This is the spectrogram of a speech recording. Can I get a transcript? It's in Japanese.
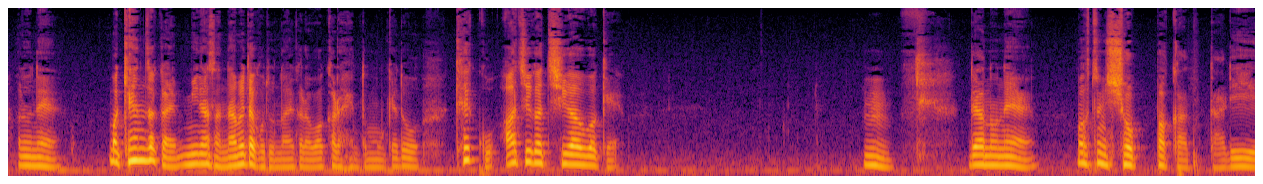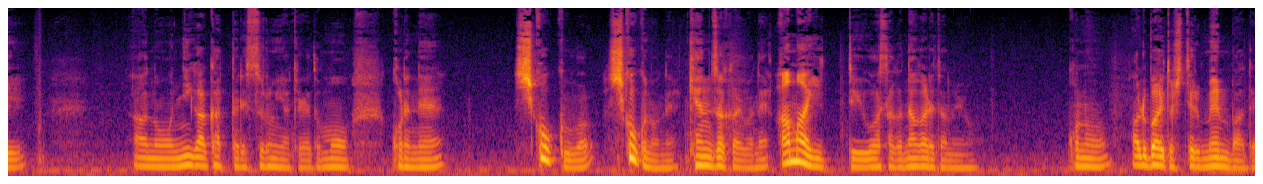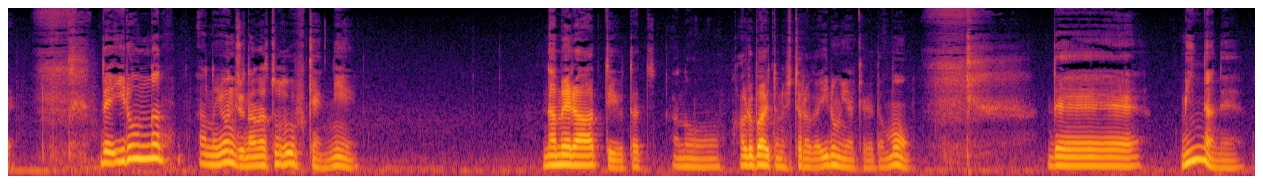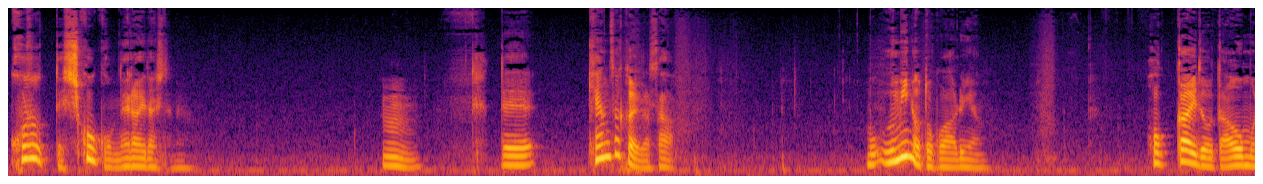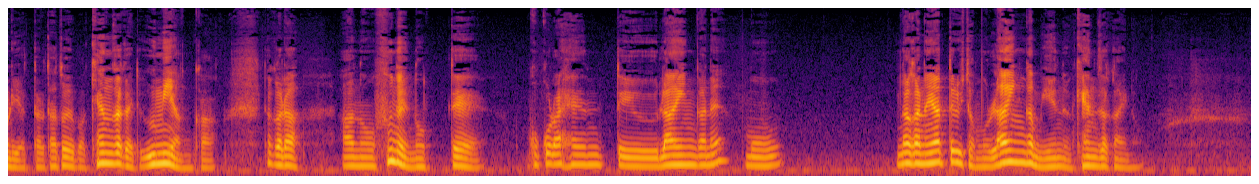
あのね、まあ、県境皆さん舐めたことないから分からへんと思うけど結構味が違うわけうん。であのね、まあ、普通にしょっぱかったりあの苦かったりするんやけれどもこれね四国は四国のね県境はね甘いっていう噂が流れたのよ。このアルバイトしてるメンバーで。でいろんなあの47都道府県になめらっていうたあのアルバイトの人らがいるんやけれども。でみんなねこぞって四国を狙い出したのよ。うん。で県境がさもう海のとこあるやん。北海道と青森やったら例えば県境って海やんか。だからあの船乗ってここら辺っていうラインがねもう長年やってる人はもうラインが見えるのよ県境の。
